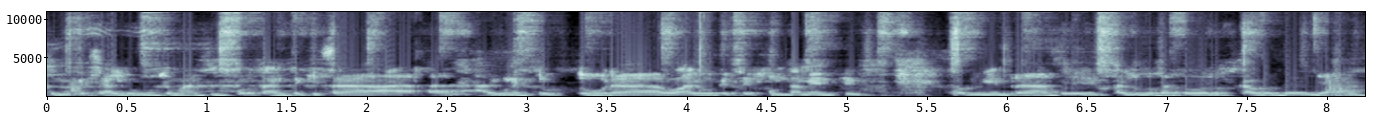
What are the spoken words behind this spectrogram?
sino que sea algo mucho más importante, quizá alguna estructura o algo que se fundamente. Por mientras, eh, saludos a todos los cabros de allá,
